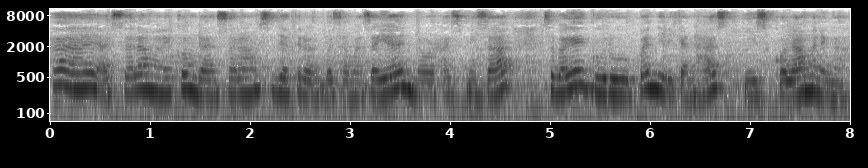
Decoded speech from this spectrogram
Hai, Assalamualaikum dan salam sejahtera bersama saya Nur Hasmisa sebagai guru pendidikan khas di sekolah menengah.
